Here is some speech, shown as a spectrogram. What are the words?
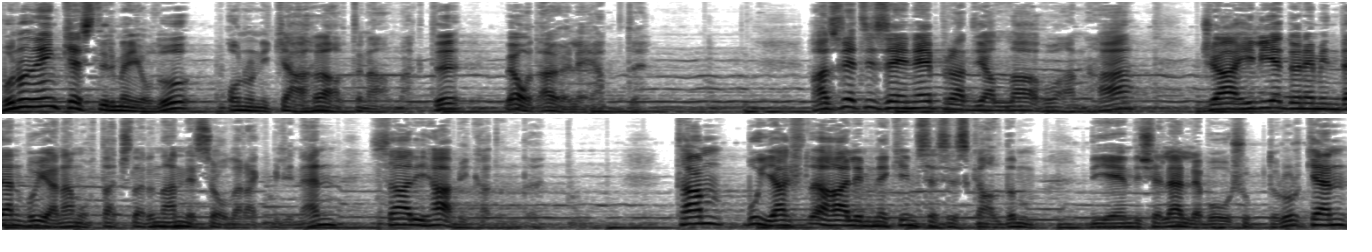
Bunun en kestirme yolu onun nikahı altına almaktı ve o da öyle yaptı. Hazreti Zeynep radıyallahu anha cahiliye döneminden bu yana muhtaçların annesi olarak bilinen saliha bir kadındı. Tam bu yaşlı halimle kimsesiz kaldım diye endişelerle boğuşup dururken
